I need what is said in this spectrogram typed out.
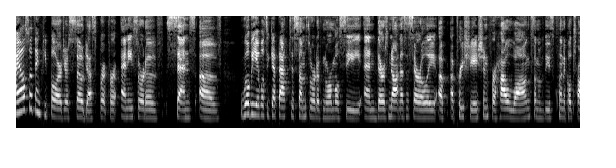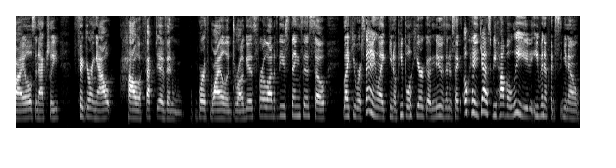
I also think people are just so desperate for any sort of sense of we'll be able to get back to some sort of normalcy and there's not necessarily a appreciation for how long some of these clinical trials and actually figuring out how effective and worthwhile a drug is for a lot of these things is. So like you were saying like you know people hear good news and it's like okay yes we have a lead even if it's you know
